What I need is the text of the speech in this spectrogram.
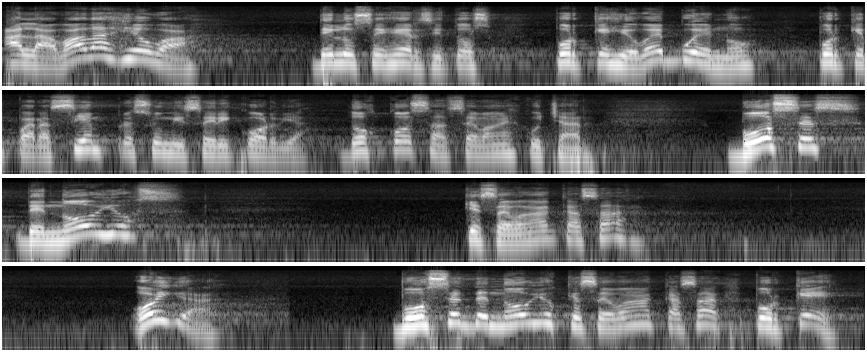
alabada Jehová de los ejércitos, porque Jehová es bueno, porque para siempre su misericordia. Dos cosas se van a escuchar. Voces de novios que se van a casar. Oiga, voces de novios que se van a casar. ¿Por qué?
